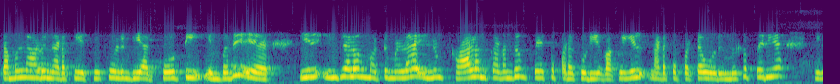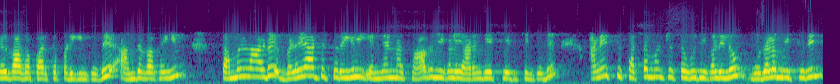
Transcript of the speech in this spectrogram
தமிழ்நாடு நடத்திய செஸ் ஒலிம்பியாட் போட்டி என்பது இ- இன்றளவு மட்டுமல்ல இன்னும் காலம் கடந்தும் பேசப்படக்கூடிய வகையில் நடத்தப்பட்ட ஒரு மிகப்பெரிய நிகழ்வாக பார்க்கப்படுகின்றது. அந்த வகையில் தமிழ்நாடு விளையாட்டுத் துறையில் என்னென்ன சாதனைகளை அரங்கேற்றியிருக்கின்றது அனைத்து சட்டமன்ற தொகுதிகளிலும் முதலமைச்சரின்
